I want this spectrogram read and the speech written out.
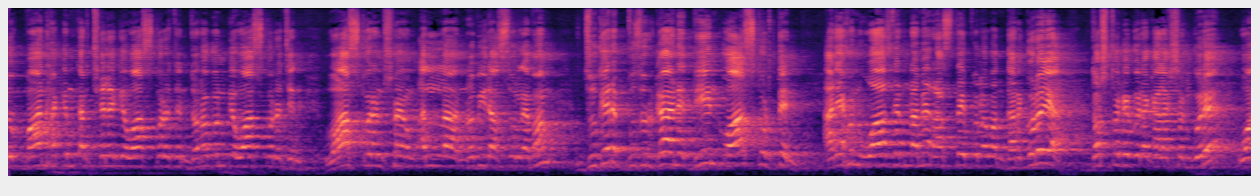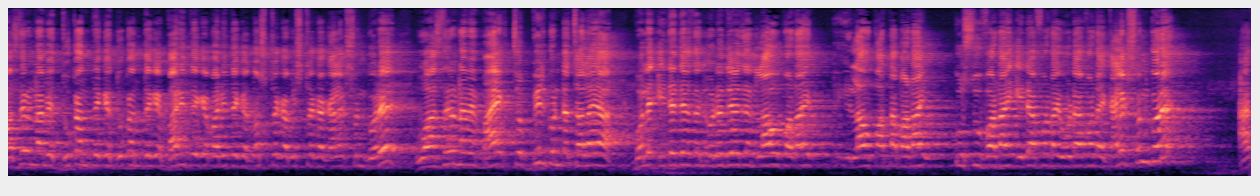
লোকমান হাকিম তার ছেলেকে করেছেন, জনগণকে করেছেন। করেন স্বয়ং আল্লাহ, নবী, রাসুল এবং যুগের বুজুর্গানে দিন করতেন। আর এখন ওয়াজের নামে রাস্তায় পোলাবান দাঁড় করাইয়া দশ টাকা করে কালেকশন করে ওয়াজের নামে দোকান থেকে দোকান থেকে, বাড়ি থেকে বাড়ি থেকে দশ টাকা, বিশ টাকা কালেকশন করে ওয়াজের নামে মাইক চব্বিশ ঘণ্টা চালায়া বলে, এটা দিয়ে দেন, ওটা দিয়ে দেন, লাউ পাড়ায় লাউ পাতা পাড়ায় কুসু পাড়ায় এটা পাড়ায় ওটা পাড়ায় কালেকশন করে, আর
